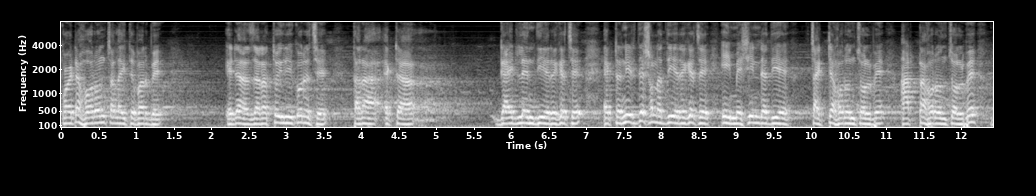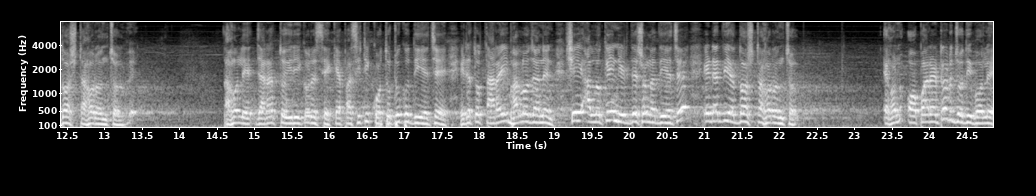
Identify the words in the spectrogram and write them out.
কয়টা হরন চালাইতে পারবে? এটা যারা তৈরি করেছে, তারা একটা গাইডলাইন দিয়ে রেখেছে, একটা নির্দেশনা দিয়ে রেখেছে, এই মেশিনটা দিয়ে চারটা হরণ চলবে, আটটা হরণ চলবে, দশটা হরণ চলবে। তাহলে যারা তৈরি করেছে ক্যাপাসিটি কতটুকু দিয়েছে, এটা তো তারাই ভালো জানেন, সেই আলোকেই নির্দেশনা দিয়েছে, এটা দিয়ে দশটা হরণ চল। এখন অপারেটর যদি বলে,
